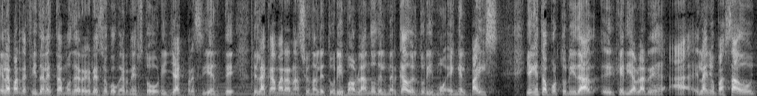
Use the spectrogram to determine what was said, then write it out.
En la parte final estamos de regreso con Ernesto Orillac, presidente de la Cámara Nacional de Turismo, hablando del mercado del turismo en el país. Y en esta oportunidad eh, quería hablar de, ah, el año pasado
